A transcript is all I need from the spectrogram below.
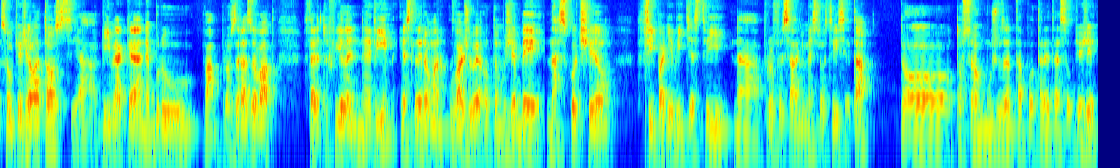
soutěže letos, já vím jaké, nebudu vám prozrazovat, v této chvíli nevím, jestli Roman uvažuje o tom, že by naskočil v případě vítězství na profesionální mistrovství světa. To, to se ho můžu zeptat po tady té soutěži.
